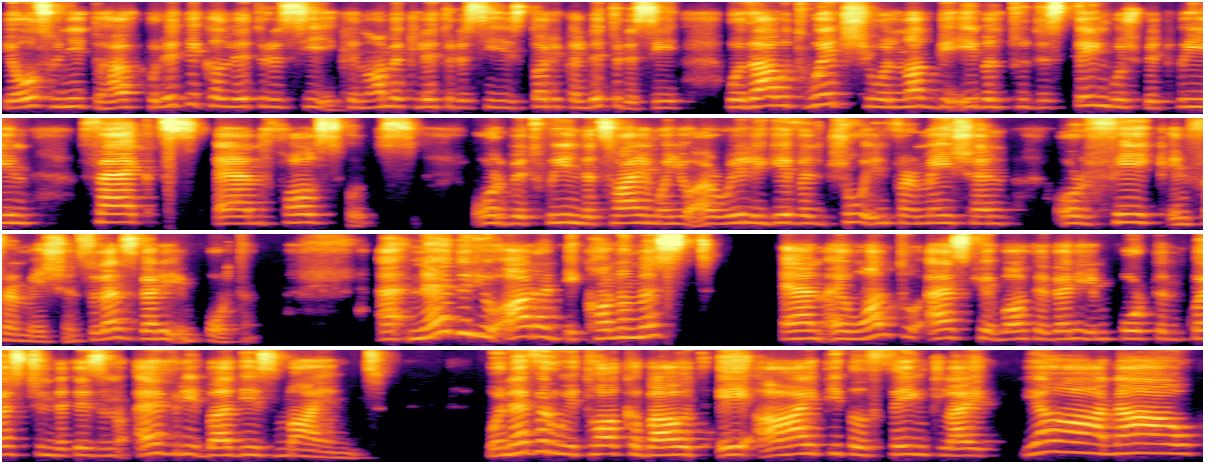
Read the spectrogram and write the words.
you also need to have political literacy economic literacy historical literacy without which you will not be able to distinguish between facts and falsehoods or between the time when you are really given true information or fake information. So that's very important. Uh, Nader, you are an economist, and I want to ask you about a very important question that is in everybody's mind. Whenever we talk about AI, people think like, yeah, now,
